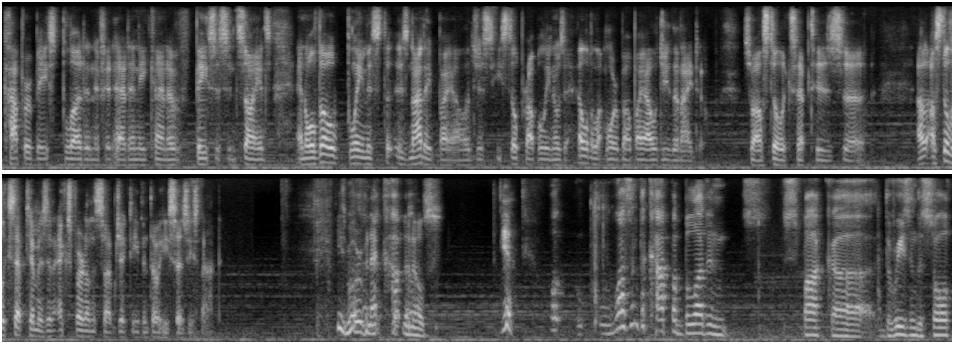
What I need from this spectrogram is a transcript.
copper-based blood and if it had any kind of basis in science. And although Blaine is, is not a biologist, he still probably knows a hell of a lot more about biology than I do. So I'll still accept his. Uh, I'll, I'll still accept him as an expert on the subject, even though he says he's not. He's more of an Wasn't expert than copper- us. Yeah, Well, wasn't the cup of blood in S- Spock uh, the reason the salt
